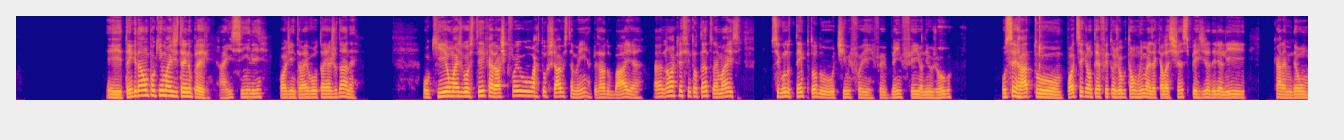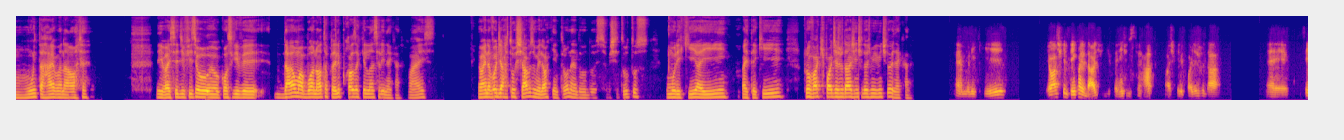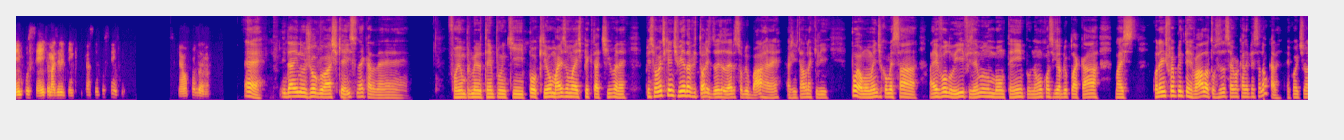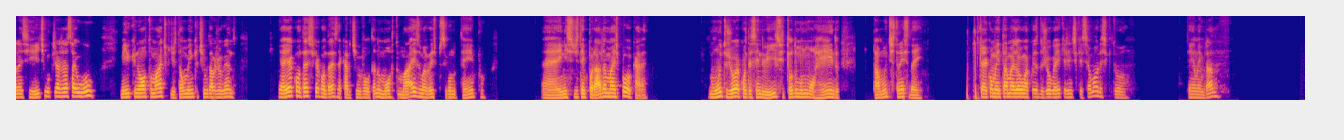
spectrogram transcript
E tem que dar um pouquinho mais de treino para ele. Aí sim ele pode entrar e voltar e ajudar, né? O que eu mais gostei, cara, eu acho que foi o Arthur Chaves também, apesar do Baia. Ah, não acrescentou tanto, né? Mas o segundo tempo todo o time foi, foi bem feio ali o jogo. O Serrato pode ser que não tenha feito um jogo tão ruim, mas aquelas chances perdidas dele ali, cara, me deu muita raiva na hora. E vai ser difícil eu, conseguir ver, dar uma boa nota para ele por causa daquele lance ali, né, cara? Mas eu ainda vou de Arthur Chaves, o melhor que entrou, né, do, dos substitutos. O Muriqui aí vai ter que provar que pode ajudar a gente em 2022, né, cara? É, Muriqui, eu acho que ele tem qualidade, diferente do Serrato. Acho que ele pode ajudar é, 100%, mas ele tem que ficar 100%. Isso é o problema. É, e daí no jogo eu acho que é isso, né, cara? É... Foi um primeiro tempo em que, pô, criou mais uma expectativa, né? Principalmente que a gente vinha da vitória de 2 a 0 sobre o Barra, né? A gente tava naquele, pô, é o momento de começar a evoluir, fizemos um bom tempo, não conseguiu abrir o placar, mas quando a gente foi pro intervalo, a torcida saiu com aquela impressão, não, cara, é continuar nesse ritmo que já já saiu o gol, meio que no automático, de tão bem que o time tava jogando. E aí acontece o que acontece, né, cara? O time voltando morto mais uma vez pro segundo tempo. É, início de temporada, mas, pô, cara, muito jogo acontecendo isso e todo mundo morrendo. Tá muito estranho isso daí. Quer comentar mais alguma coisa do jogo aí que a gente esqueceu, Maurício, que tu tenha lembrado?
